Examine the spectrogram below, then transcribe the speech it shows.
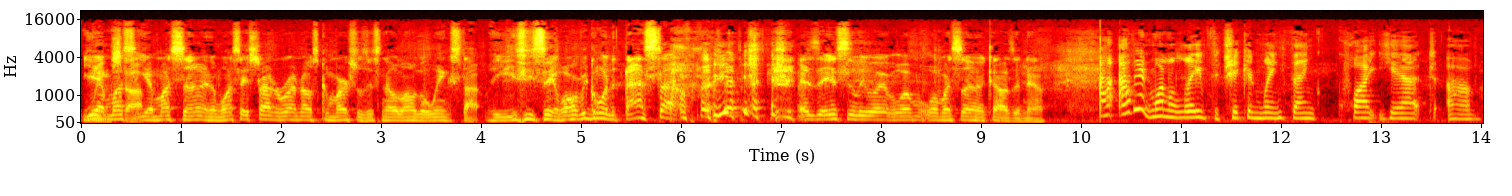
Yeah, my yeah, my son. And once they started running those commercials, it's no longer Wingstop. He, he said, "Well, are we going to Thigh Stop?" That's instantly what, what, what my son calls it now. I, I didn't want to leave the chicken wing thing quite yet. Um,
